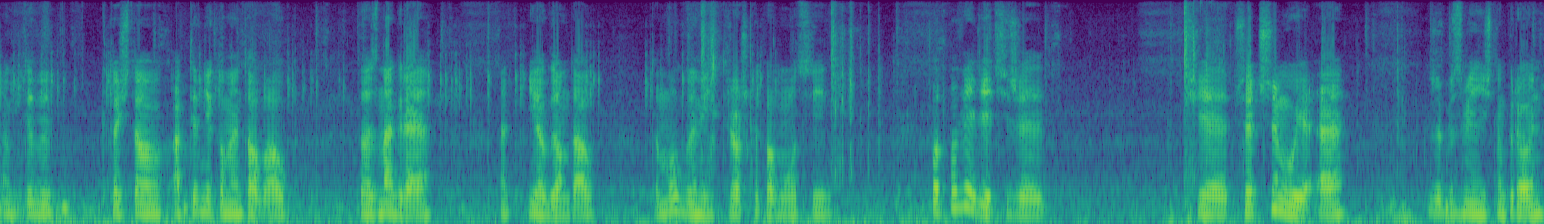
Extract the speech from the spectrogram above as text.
No, gdyby ktoś to aktywnie komentował, to zna grę i oglądał, to mógłby mi troszkę pomóc i podpowiedzieć, że się przetrzymuje E, żeby zmienić tą broń.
